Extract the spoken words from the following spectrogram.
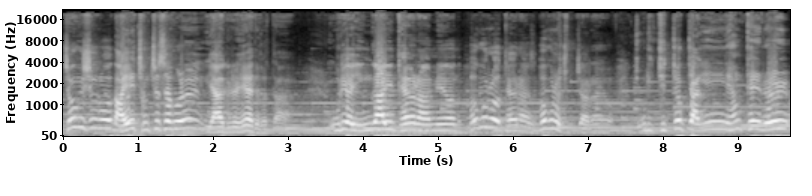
정식으로 나의 정체성을 이야기를 해야 되겠다. 우리가 인간이 태어나면 흙으로 태어나서 흙으로 죽잖아요. 우리 지적 장애인 형태를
